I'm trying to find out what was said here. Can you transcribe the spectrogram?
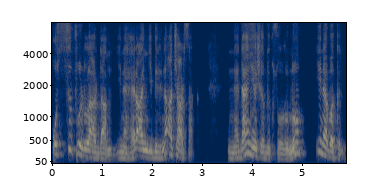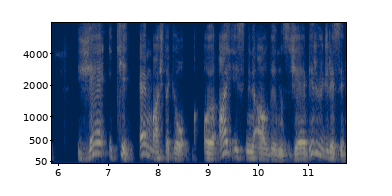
O sıfırlardan yine herhangi birini açarsak neden yaşadık sorunu? Yine bakın J2 en baştaki o e, ay ismini aldığımız J1 hücresi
